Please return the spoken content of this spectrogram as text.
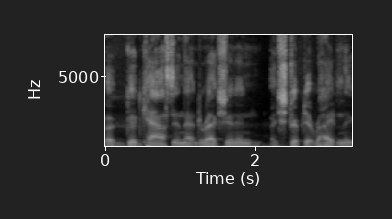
a good cast in that direction and I stripped it right and the,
